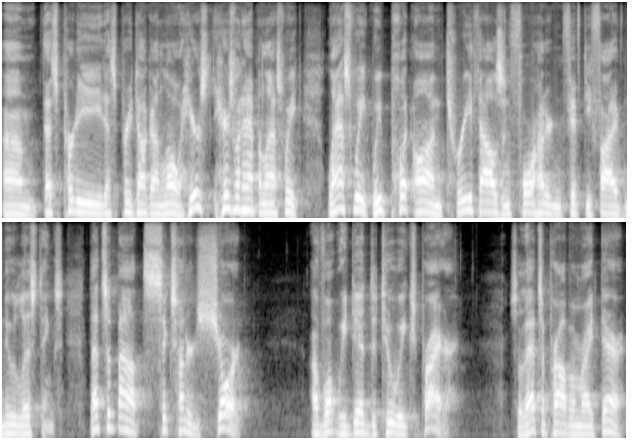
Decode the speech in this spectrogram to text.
um, that's pretty. That's pretty doggone low. Here's here's what happened last week. Last week we put on 3,455 new listings. That's about 600 short of what we did the two weeks prior. So that's a problem right there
